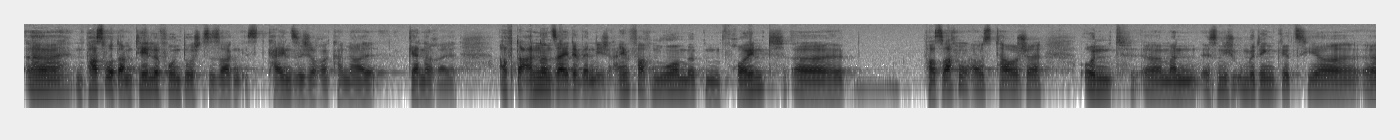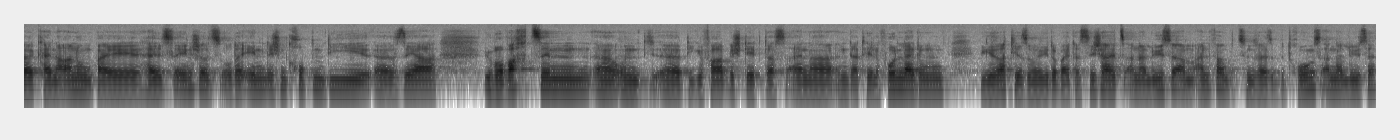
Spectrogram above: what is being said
ein Passwort am Telefon durchzusagen, ist kein sicherer Kanal generell. Auf der anderen Seite, wenn ich einfach nur mit einem Freund ein äh, paar Sachen austausche und äh, man ist nicht unbedingt jetzt hier, keine Ahnung, bei Hells Angels oder ähnlichen Gruppen, die sehr überwacht sind und die Gefahr besteht, dass einer in der Telefonleitung, wie gesagt, hier sind wir wieder bei der Sicherheitsanalyse am Anfang, beziehungsweise Bedrohungsanalyse,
